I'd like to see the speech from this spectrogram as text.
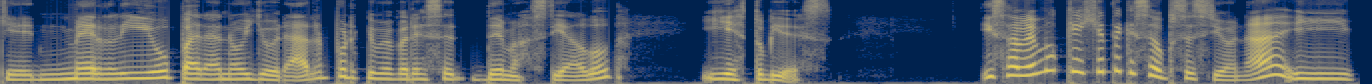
que me río para no llorar porque me parece demasiado y estupidez. Y sabemos que hay gente que se obsesiona y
